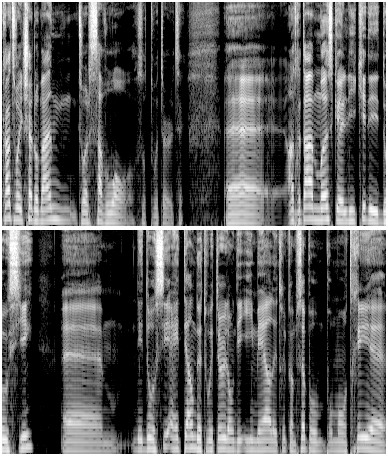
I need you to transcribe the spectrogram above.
Quand tu vas être Shadowban, tu vas le savoir sur Twitter. Euh, Entre-temps, Musk a leaké des dossiers. euh, des dossiers internes de Twitter, donc des emails, des trucs comme ça pour, pour montrer euh,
